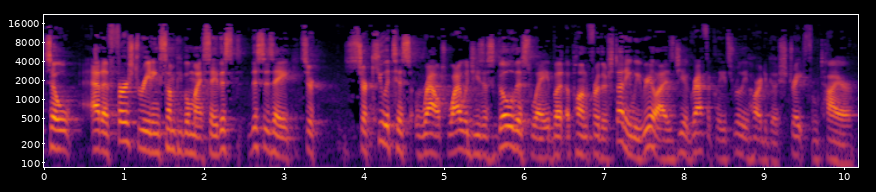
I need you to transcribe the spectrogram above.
So, at a first reading, some people might say this, this is a circuitous route. Why would Jesus go this way? But upon further study, we realize geographically it's really hard to go straight from Tyre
